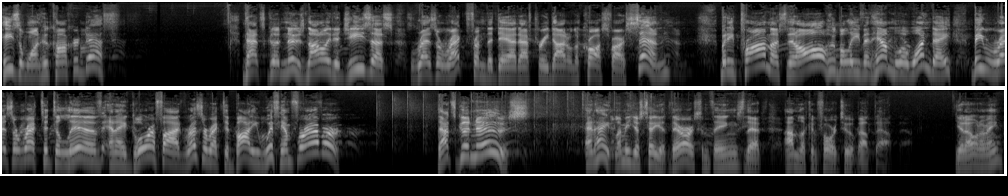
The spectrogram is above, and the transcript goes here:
He's the one who conquered death. That's good news. Not only did Jesus resurrect from the dead after he died on the cross for our sin, but he promised that all who believe in him will one day be resurrected to live in a glorified, resurrected body with him forever. That's good news. And hey, let me just tell you, there are some things that I'm looking forward to about that. You know what I mean?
